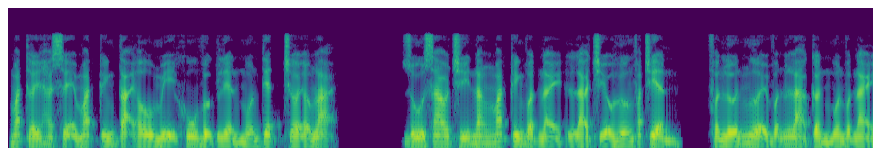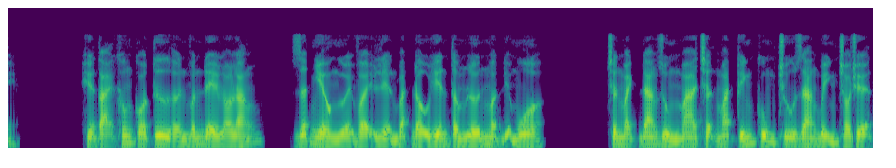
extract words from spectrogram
mắt thấy hai sệ mắt kính tại Âu Mỹ khu vực liền muốn tiết trời ấm lại. Dù sao trí năng mắt kính vật này là chiều hướng phát triển, phần lớn người vẫn là cần muốn vật này. Hiện tại không có tư ấn vấn đề lo lắng, rất nhiều người vậy liền bắt đầu yên tâm lớn mật địa mua. Trần Mạch đang dùng ma trận mắt kính cùng Chu Giang Bình trò chuyện,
